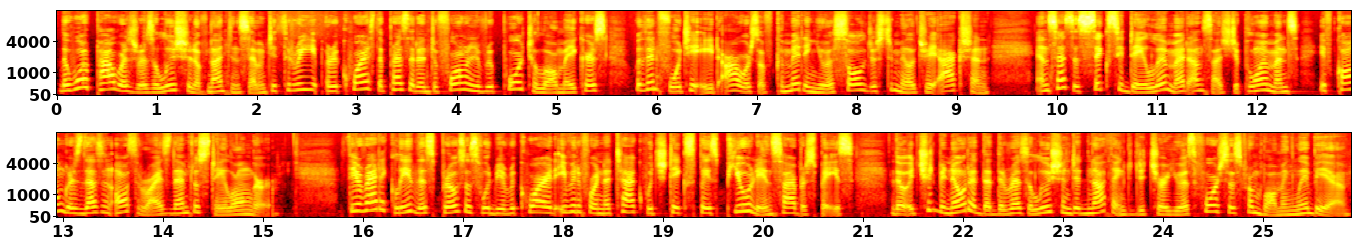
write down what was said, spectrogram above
The War Powers Resolution of 1973 requires the president to formally report to lawmakers within 48 hours of committing U.S. soldiers to military action and sets a 60 day limit on such deployments if Congress doesn't authorize them to stay longer. Theoretically, this process would be required even for an attack which takes place purely in cyberspace, though it should be noted that the resolution did nothing to deter U.S. forces from bombing Libya.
